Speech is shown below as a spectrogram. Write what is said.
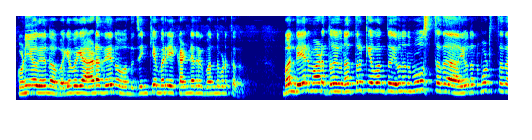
ಕುಣಿಯೋದೇನು, ಬಗೆ ಬಗೆ ಆಡೋದೇನು ಒಂದು ಜಿಂಕೆ ಮರಿ ಕಣ್ಣೆದ್ರಿಗೆ ಬಂದು ಬಿಡ್ತದು ಬಂದು ಏನು ಮಾಡುತ್ತೋ, ಇವನ ಹತ್ರಕ್ಕೆ ಬಂತು, ಇವನನ್ನು ಮೂಸ್ತದ, ಇವನನ್ನು ಮುಟ್ತದ.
